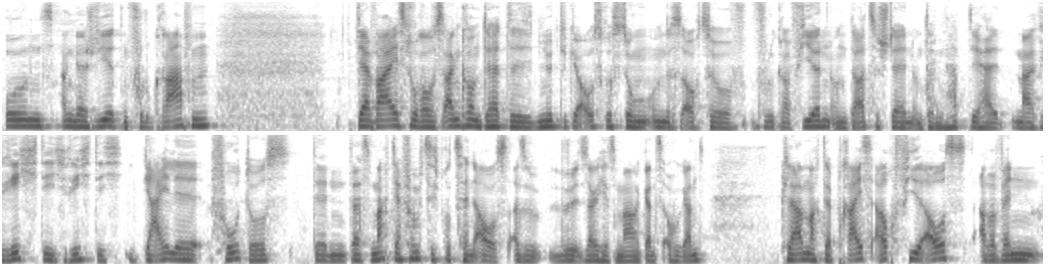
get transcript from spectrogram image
und engagiert einen Fotografen, der weiß, worauf es ankommt, der hat die nötige Ausrüstung, um das auch zu fotografieren und darzustellen. Und dann habt ihr halt mal richtig, richtig geile Fotos, denn das macht ja 50 Prozent aus. Also sage ich jetzt mal ganz arrogant. Klar macht der Preis auch viel aus, aber wenn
